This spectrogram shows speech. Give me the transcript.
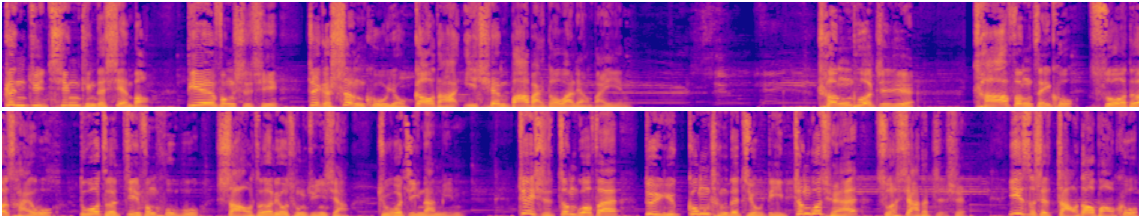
根据清廷的线报，巅峰时期这个圣库有高达一千八百多万两白银。城破之日，查封贼库，所得财物多则进奉户部，少则留充军饷，着济难民。这是曾国藩对于攻城的九弟曾国荃所下的指示，意思是找到宝库。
